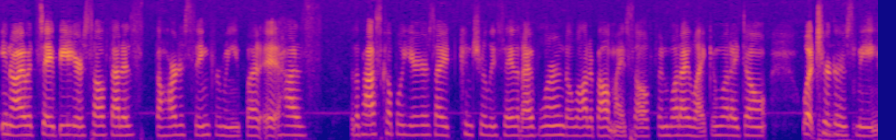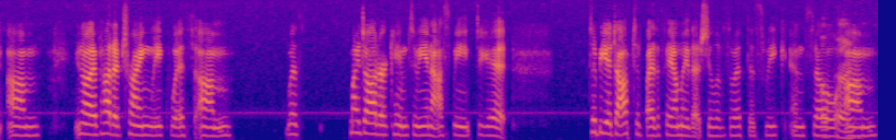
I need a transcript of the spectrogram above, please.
you know, I would say be yourself. That is the hardest thing for me, but it has for the past couple years I can truly say that I've learned a lot about myself and what I like and what I don't, what Mhm. triggers me. Um you know, I've had a trying week with um with my daughter came to me and asked me to get to be adopted by the family that she lives with this week and so Okay. um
